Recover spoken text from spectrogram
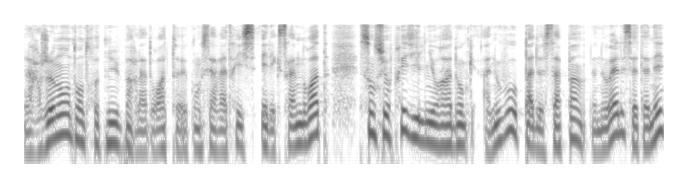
largement entretenue par la droite conservatrice et l'extrême droite sans surprise, il n'y aura donc à nouveau pas de sapin de Noël cette année,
